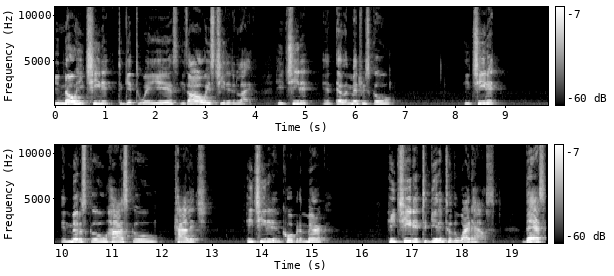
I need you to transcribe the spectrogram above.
You know he cheated to get to where he is. He's always cheated in life. He cheated in elementary school. He cheated in middle school, high school, college. He cheated in corporate America. He cheated to get into the White House. That's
